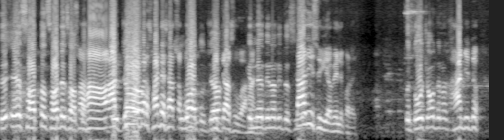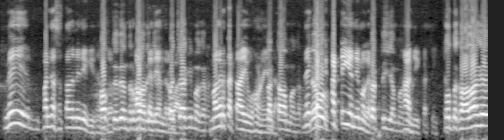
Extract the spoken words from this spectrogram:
ਤੇ ਇਹ 7 7.5 ਹਾਂ 8 ਪਰ 7.5 ਸੂਆ ਦੂਜਾ। ਸੂਆ ਕਿੰਨੇ ਦਿਨਾਂ ਦੀ ਦੱਸੀ ਤਾਜੀ ਸੂਈ ਆ ਬਿਲਕੁਲ। ਕੋਈ 2 4 ਦਿਨਾਂ? ਹਾਂਜੀ ਦੋ ਨਹੀਂ 5-7 ਦਿਨ ਦੇਗੀ ਸਾਨੂੰ। ਹਫ਼ਤੇ ਦੇ ਅੰਦਰ ਬਾਹਰ ਦੇ ਹੀ ਆ। ਬੱਚਾ। ਕੀ ਮਗਰ? ਮਗਰ ਕੱਟਾ ਹੀ ਹੋਣੇ। ਕੱਟਾ ਮਗਰ। ਨਹੀਂ। ਕੱਟ- ਜਾਂਦੀ ਮਗਰ। ਕੱਟੀ ਆ ਮਗਰ। ਹਾਂਜੀ ਕੱਟੀ। ਸੋ ਦਿਖਾ ਦਾਂਗੇ।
